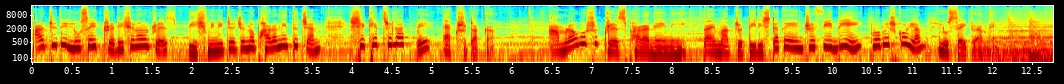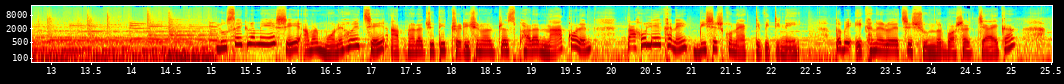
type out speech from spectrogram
আর যদি লুসাই ট্রেডিশনাল ড্রেস বিশ মিনিটের জন্য ভাড়া নিতে চান, সেক্ষেত্রে লাগবে একশো টাকা। আমরা অবশ্য ড্রেস ভাড়া নেইনি, তাই মাত্র তিরিশ টাকা এন্ট্রি ফি দিয়েই প্রবেশ করলাম লুসাই গ্রামে। লুসাই গ্রামে এসে আমার মনে হয়েছে আপনারা যদি ট্রেডিশনাল ড্রেস ভাড়া না করেন, তাহলে এখানে বিশেষ কোনো অ্যাক্টিভিটি নেই। তবে এখানে রয়েছে সুন্দর বসার জায়গা,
